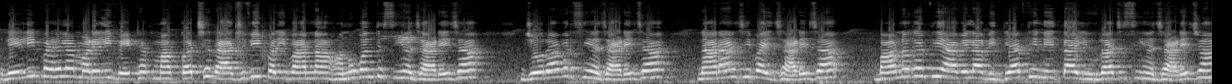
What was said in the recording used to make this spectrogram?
રેલી પહેલા મળેલી બેઠકમાં કચ્છ રાજવી પરિવારના હનુવંતસિંહ જાડેજા જોરાવરસિંહ જાડેજા નારાયણજીભાઈ જાડેજા, ભાવનગરથી આવેલા વિદ્યાર્થી નેતા યુવરાજસિંહ જાડેજા,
